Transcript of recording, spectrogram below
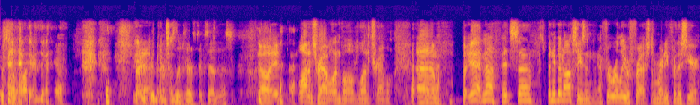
was fun watching. Yeah. Trying yeah, to figure out the logistics of this. No, it, a lot of travel involved. A lot of travel. Um, but yeah, no, it's uh, it's been a good off season. I feel really refreshed. I'm ready for this year.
